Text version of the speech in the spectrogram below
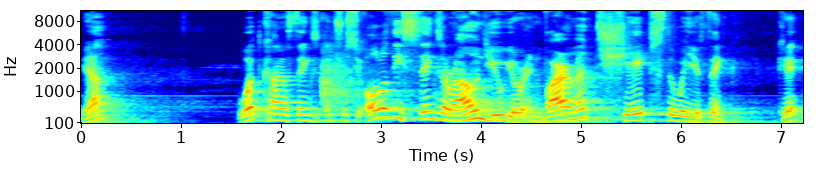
Yeah? What kind of things interest you? All of these things around you, your environment shapes the way you think. Okay?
